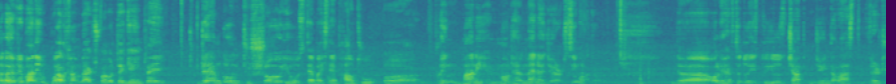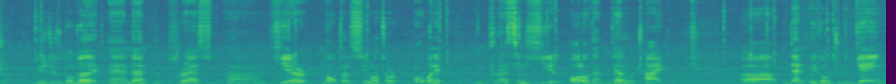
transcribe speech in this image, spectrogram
Hello everybody, welcome back to Favorite Gameplay. Today I'm going to show you step by step how to uh, bring money in Motel Manager Simulator. The, all you have to do is to use Cheat Engine the last version. You just Google it and then you press um, here Motel Simulator, open it and press in here all of them, value type. Uh, then we go to the game,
